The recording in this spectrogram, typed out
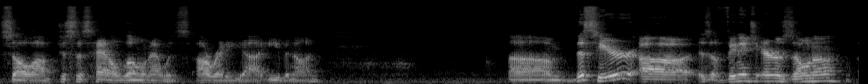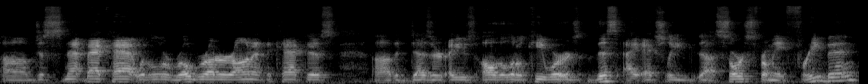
So um, just this hat alone, I was already uh, even on. Um, this here uh, is a vintage Arizona, um, just snapback hat with a little road rudder on it and a cactus uh, the desert. I use all the little keywords. This I actually uh, sourced from a free bin.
